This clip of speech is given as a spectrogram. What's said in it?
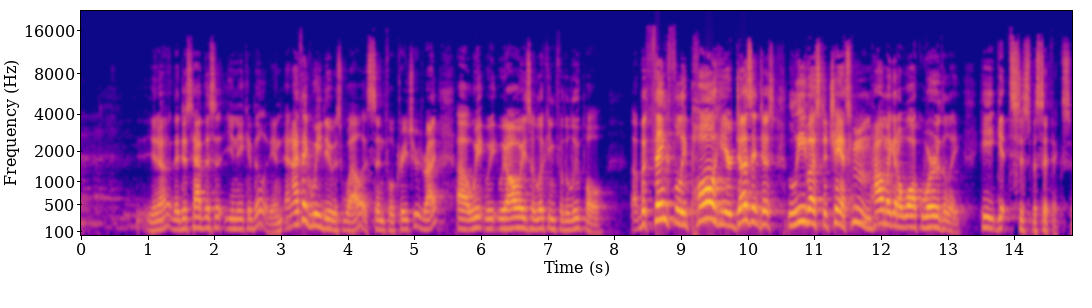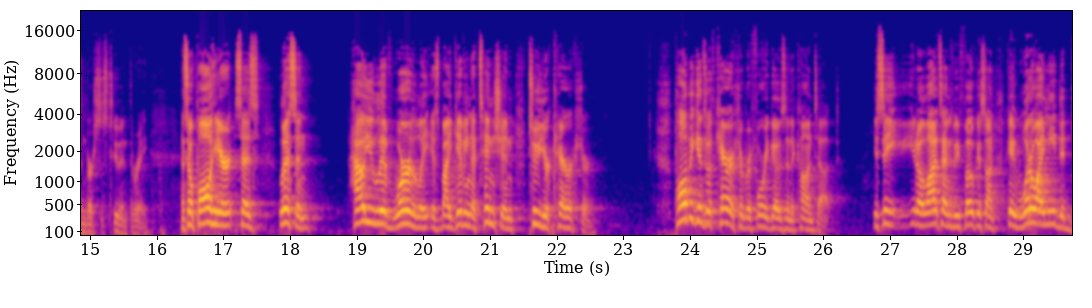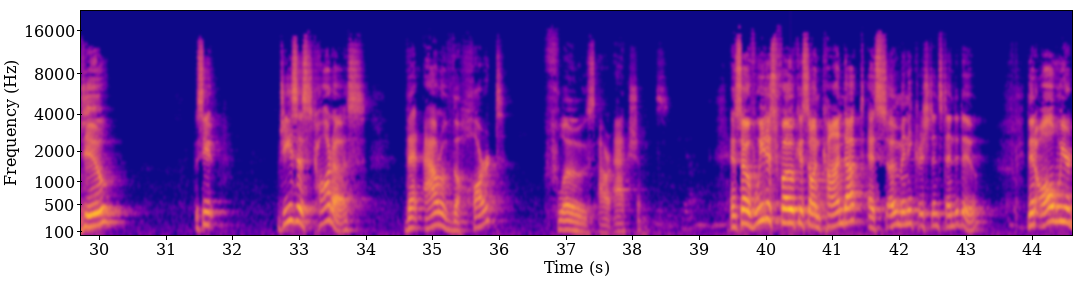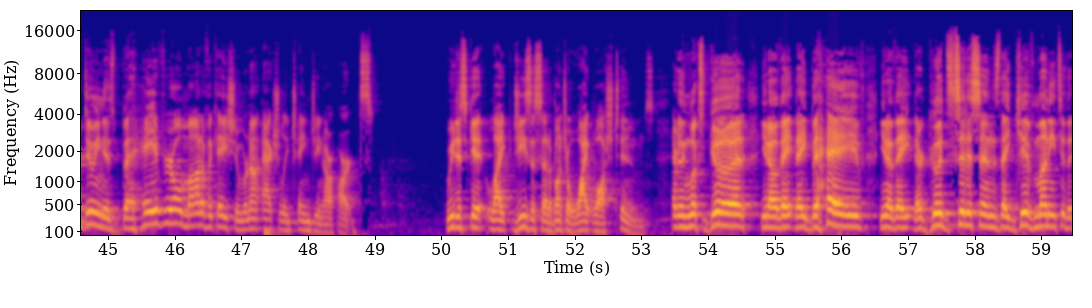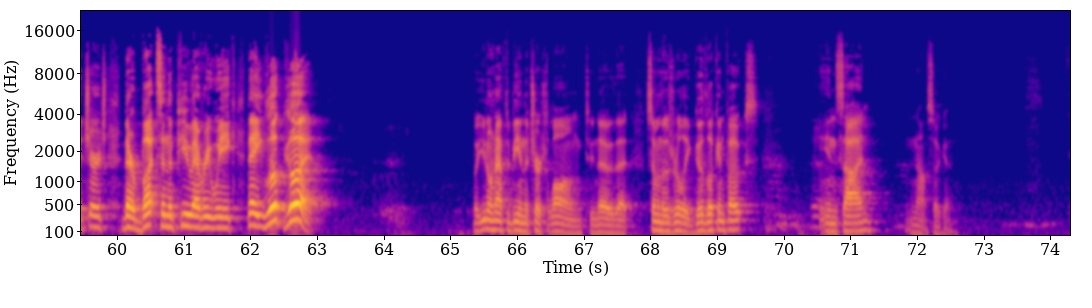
You know, they just have this unique ability. And, and I think we do as well as sinful creatures, right? Uh, we, we, we always are looking for the loophole. Uh, but thankfully, Paul here doesn't just leave us to chance, hmm, how am I going to walk worthily? He gets to specifics in verses 2 and 3. And so Paul here says, listen, how you live worthily is by giving attention to your character. Paul begins with character before he goes into conduct. You see, you know, a lot of times we focus on, okay, what do I need to do? But see, Jesus taught us that out of the heart flows our actions. And so if we just focus on conduct, as so many Christians tend to do, then all we are doing is behavioral modification. We're not actually changing our hearts. We just get, like Jesus said, a bunch of whitewashed tombs. Everything looks good. You know, they, they behave. You know, they, they're good citizens. They give money to the church. Their butts in the pew every week. They look good. But you don't have to be in the church long to know that some of those really good looking folks inside, not so good.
